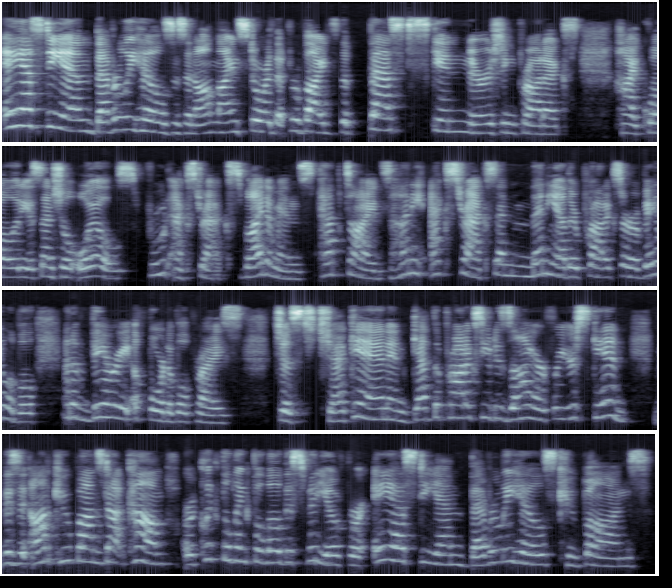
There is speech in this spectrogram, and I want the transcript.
ASDM Beverly Hills is an online store that provides the best skin nourishing products. High quality essential oils, fruit extracts, vitamins, peptides, honey extracts, and many other products are available at a very affordable price. Just check in and get the products you desire for your skin. Visit oddcoupons.com or click the link below this video for ASDM Beverly Hills coupons.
